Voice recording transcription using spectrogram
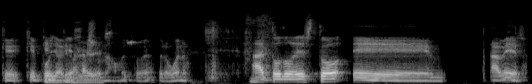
Qué, qué polla vieja ha sonado eso, ¿eh? Pero bueno. A todo esto, eh, a ver.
